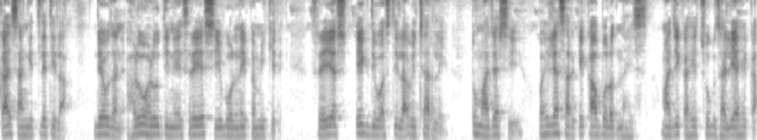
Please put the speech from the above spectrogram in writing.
काय सांगितले तिला? देव जाणे हळूहळू तिने श्रेयसशी बोलणे कमी केले. श्रेयस एक दिवस तिला विचारले तू माझ्याशी पहिल्यासारखे का बोलत नाहीस? माझी काही चूक झाली आहे का?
